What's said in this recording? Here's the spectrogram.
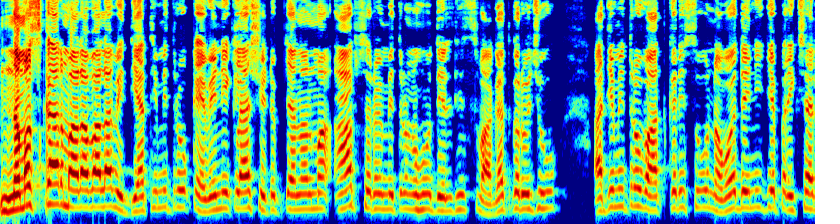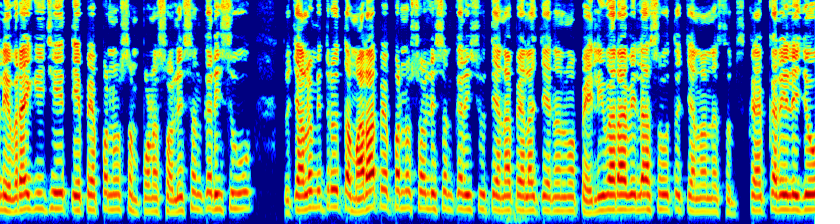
નમસ્કાર મારા વાલા વિદ્યાર્થી મિત્રો, કેવીની ક્લાસ યુટ્યુબ ચેનલમાં આપ સર્વે મિત્રોનું હું દિલથી સ્વાગત કરું છું. આજે મિત્રો વાત કરીશું નવોદયની જે પરીક્ષા લેવરાઈ ગઈ છે તે પેપરનું સંપૂર્ણ સોલ્યુશન કરીશું. તો ચાલો મિત્રો, તમારા પેપરનું સોલ્યુશન કરીશું. તેના પહેલાં ચેનલમાં પહેલી વાર આવેલા છો તો ચેનલને સબસ્ક્રાઈબ કરી લેજો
